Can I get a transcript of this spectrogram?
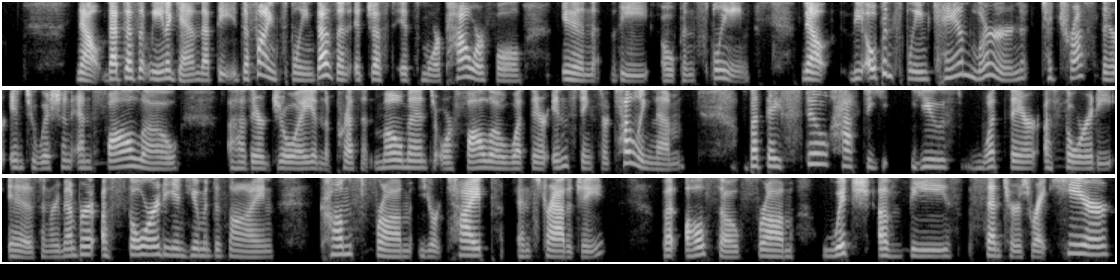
Now, that doesn't mean again that the defined spleen doesn't, it just it's more powerful in the open spleen. Now, the open spleen can learn to trust their intuition and follow uh, their joy in the present moment or follow what their instincts are telling them but they still have to use what their authority is. And remember, authority in human design comes from your type and strategy, but also from which of these centers right here,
